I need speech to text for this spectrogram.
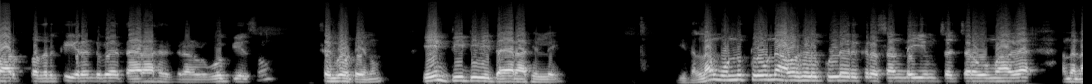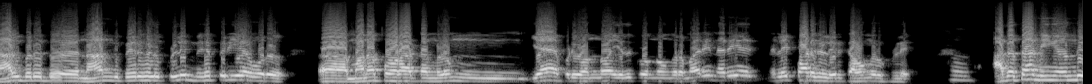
பார்ப்பதற்கு இரண்டு பேர் தயாராக இருக்கிறார்கள். ஓபிஎஸும் செங்கோட்டையனும். ஏன் டிடிவி தயாராக இல்லை? இதெல்லாம் ஒண்ணுக்குள்ள ஒண்ணு அவர்களுக்குள்ள இருக்கிற சண்டையும் சச்சரவுமாக அந்த நால்வரு நான்கு பேர்களுக்குள்ளே மிகப்பெரிய ஒரு ஆஹ், மனப்போராட்டங்களும் ஏன் இப்படி வந்தோம் எதுக்கு வந்தோங்கிற மாதிரி நிறைய நிலைப்பாடுகள் இருக்கு அவங்களுக்குள்ளே. அதைத்தான் நீங்க வந்து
